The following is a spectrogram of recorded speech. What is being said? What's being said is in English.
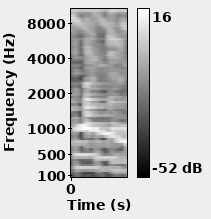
Bye.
